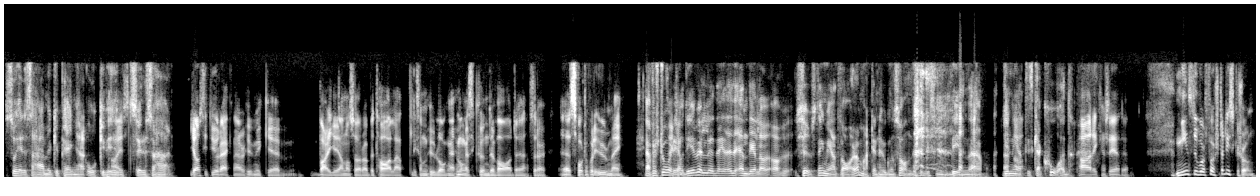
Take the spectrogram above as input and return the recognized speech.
så är det så här mycket pengar. Åker vi ja, ut så är det så här. Jag sitter ju och räknar hur mycket varje annonsör har betalat, liksom hur, långa, hur många sekunder var det? Sådär. Eh, svårt att få det ur mig. Jag förstår det kan... och det är väl en del av, av tjusning med att vara Martin Hugosson. Det är liksom din uh, genetiska kod. Ja, det kanske är det. Minns du vår första diskussion?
